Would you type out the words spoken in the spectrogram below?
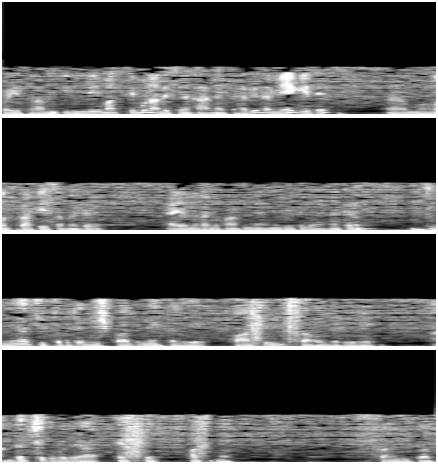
කොයිතරම් ඉල්ලීමක් තිබුණාද කියන කාරණයක් පැහැදිලි. දැන් මේ ගීතේ අ, මොහොමඩ් රෆී සමග ඇයම රඟපාමින් ඇයම ගීත ගායනා කරනවා. මෙයා චිත්‍රපටය නිෂ්පාදනය කළේ ෆාසිල් සහෝදරයෝ අධ්‍යක්ෂකවරයා එස් හස්න සංගීතවත්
